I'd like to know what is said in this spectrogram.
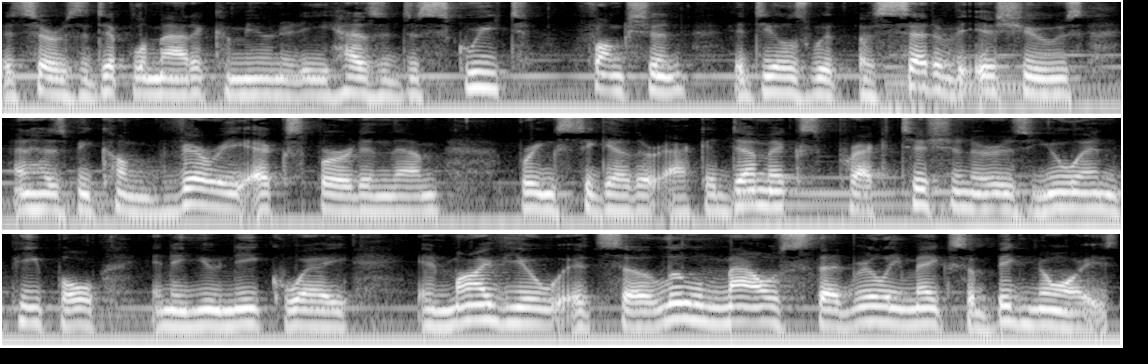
it serves a diplomatic community, has a discrete function, it deals with a set of issues and has become very expert in them, brings together academics, practitioners, UN people in a unique way. In my view, it's a little mouse that really makes a big noise.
